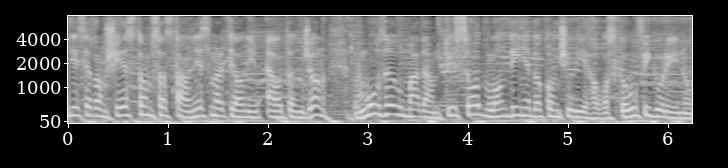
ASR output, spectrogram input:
76. sa stal nesmrteľným Elton John. V múzeu Madame Tussauds v Londýne dokončili jeho voskovú figurínu.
